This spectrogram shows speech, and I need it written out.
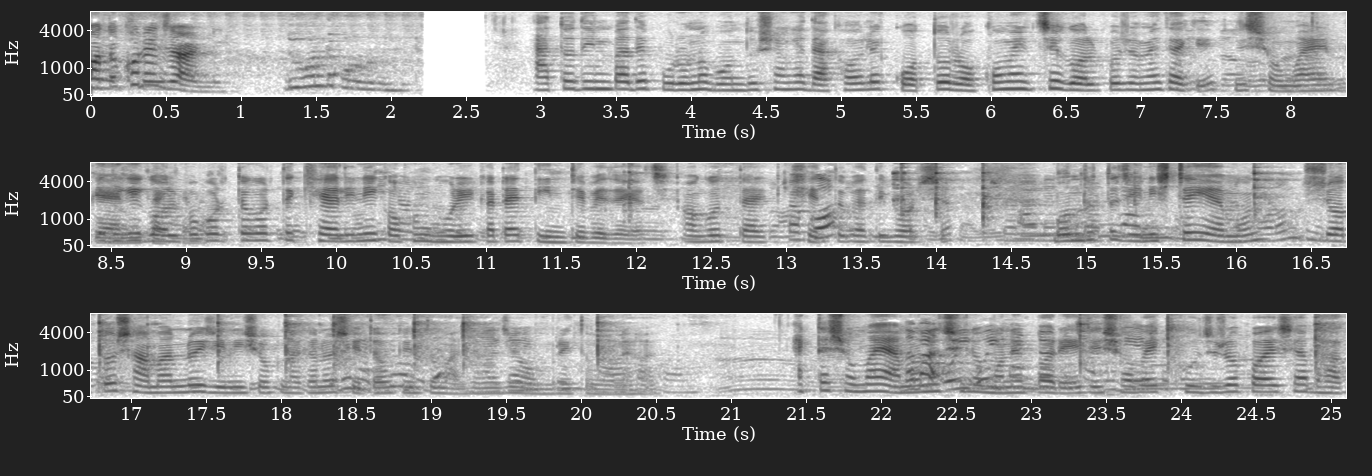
কতক্ষণের জার্নি দু ঘণ্টা পনেরো মিনিট। এতদিন বাদে পুরনো বন্ধুর সঙ্গে দেখা হলে কত রকমের যে গল্প জমে থাকে যে সময়ের এদিকে গল্প করতে করতে খেয়ালই নেই কখন ঘড়ির কাটায় তিনটে বেজে গেছে। অগত্যা আর কি সেদ্ধপাতি ভরসা। বন্ধুত্ব জিনিসটাই এমন যত সামান্যই জিনিস হোক না কেন সেটাও কিন্তু মাঝে মাঝে অমৃত মনে হয়। একটা সময় এমনও ছিল মনে পড়ে যে সবাই খুচরো পয়সা ভাগ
